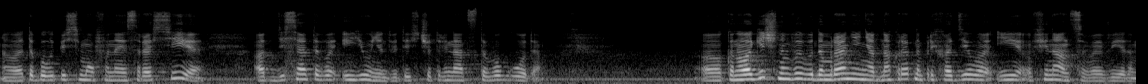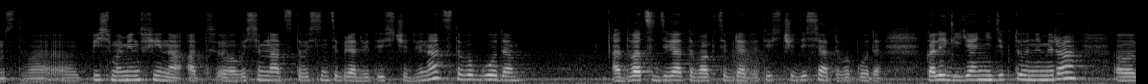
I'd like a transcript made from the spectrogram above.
Э, это было письмо ФНС России от 10 июня 2013 года. К аналогичным выводам ранее неоднократно приходило и финансовое ведомство. Письма Минфина от 18 сентября 2012 года от 29 октября 2010 года. Коллеги, я не диктую номера э,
